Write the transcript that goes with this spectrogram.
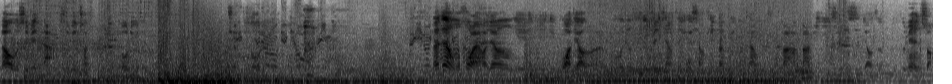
然后我们随便打，随便穿，都绿的，全部都绿。那这样我们后来好像也也也挂掉了啦。不过就是分享这一个小片段给你看，我们把把 P D 七死掉之后，这边很爽，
